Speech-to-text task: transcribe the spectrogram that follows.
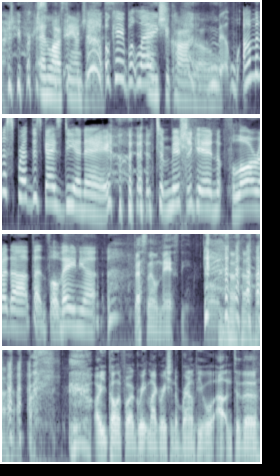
and Los Angeles. okay but like and Chicago. I'm going to spread this guy's DNA to Michigan, Florida, Pennsylvania. That sounds nasty. Um, are you calling for a great migration of brown people out into the?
